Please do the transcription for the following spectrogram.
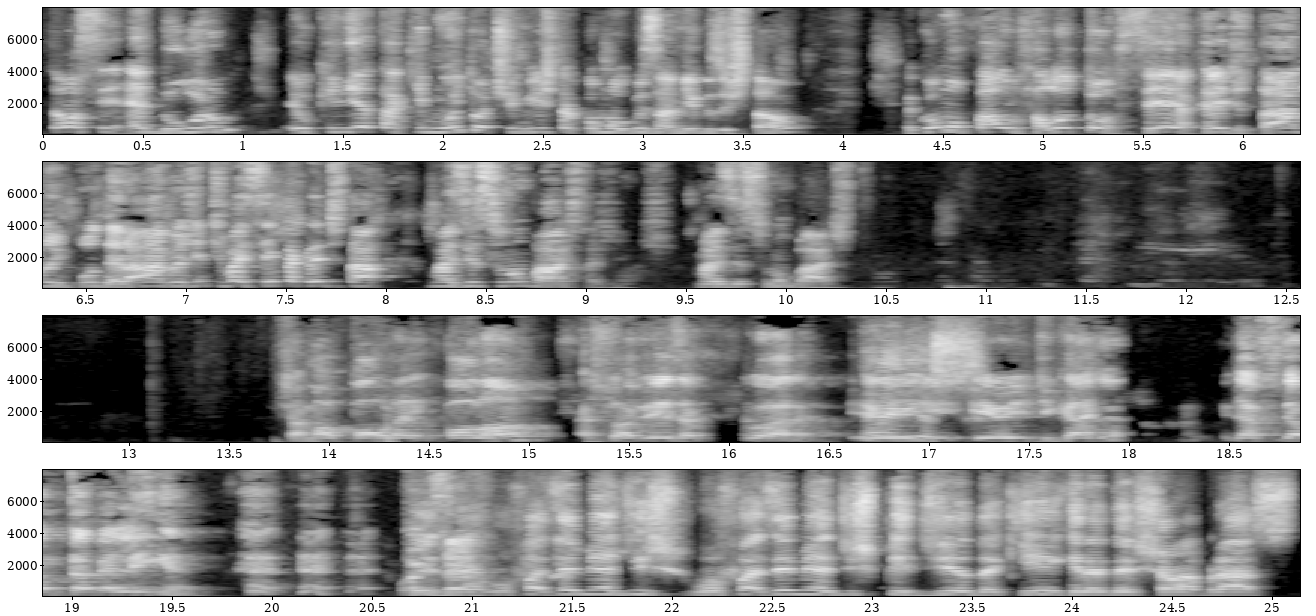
Então, assim, é duro. Eu queria estar aqui muito otimista, como alguns amigos estão. É como o Paulo falou, torcer, acreditar no imponderável. A gente vai sempre acreditar. Mas isso não basta, gente. Mas isso não basta. Chamar o Paulo aí. Paulão, é sua vez agora. É eu, isso. Eu e Edgar já, fizemos tabelinha. Pois é. é. Vou fazer, minha, vou fazer minha despedida aqui. Queria deixar um abraço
